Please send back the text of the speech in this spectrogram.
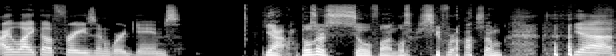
I like a uh, phrase and word games. Yeah, those are so fun. Those are super awesome. yeah,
